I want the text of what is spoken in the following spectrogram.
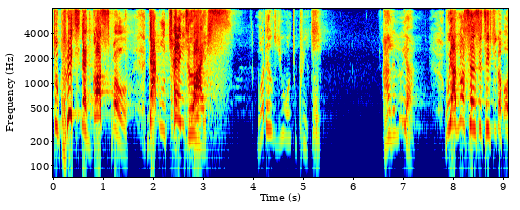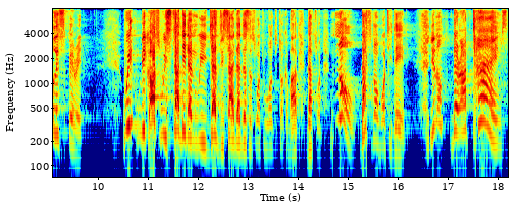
to preach the gospel that will change lives. What else do you want to preach? Hallelujah. We are not sensitive to the Holy Spirit. We, because we studied and we just decided this is what we want to talk about, that's what. No, that's not what he did. You know, there are times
